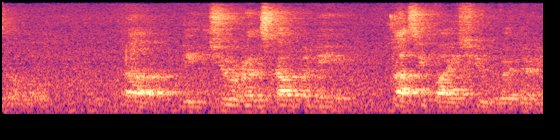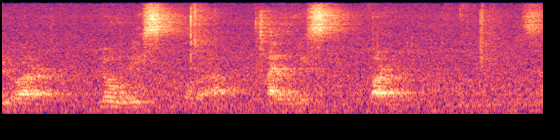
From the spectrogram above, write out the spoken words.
So uh, the insurance company classifies you whether you are low risk or a high risk. So,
